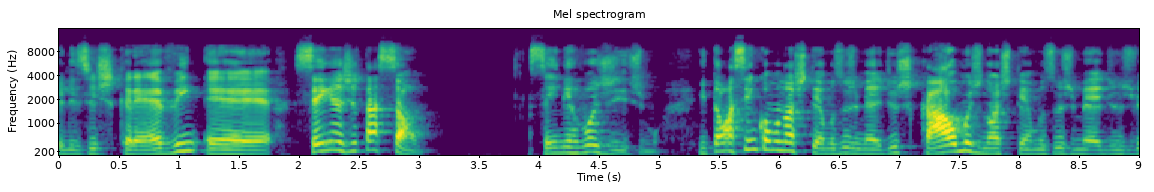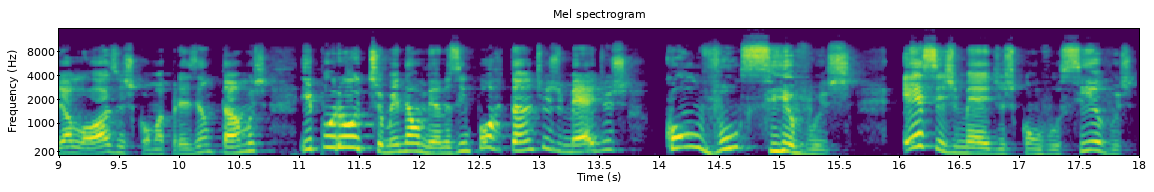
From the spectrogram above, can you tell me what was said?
Eles escrevem é, sem agitação, sem nervosismo. Então, assim como nós temos os médios calmos, nós temos os médios velozes, como apresentamos, e por último, e não menos importante, os médios convulsivos. Esses médios convulsivos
